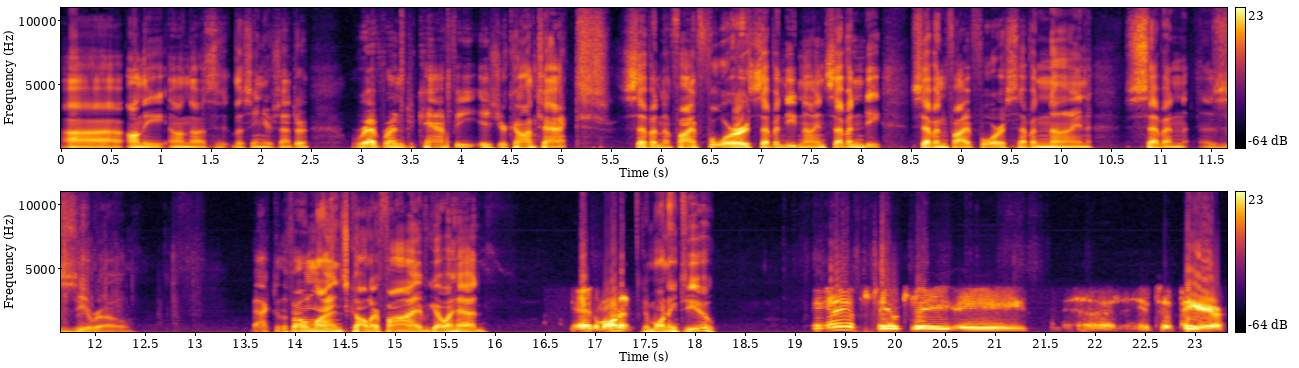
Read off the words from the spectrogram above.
uh, on the on the the senior center. Reverend Caffey is your contact. 754 7970. 754 7970. Back to the phone lines. Caller 5, go ahead. Yeah, good morning. Good morning to you. Hey, I have for sale today a, uh, it's a pair.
